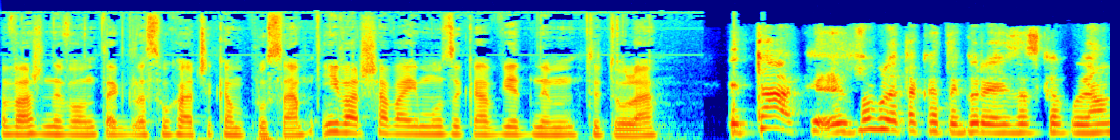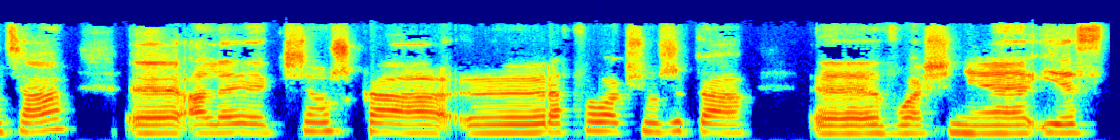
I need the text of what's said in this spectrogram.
ważny wątek dla słuchaczy kampusa. I Warszawa i muzyka w jednym tytule. Tak, w ogóle ta kategoria jest zaskakująca, e, ale książka e, Rafała Książyka e, właśnie jest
